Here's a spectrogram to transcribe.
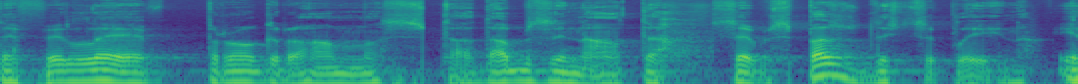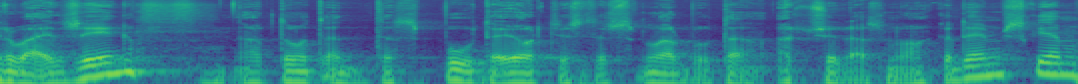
defilē programmas, tāda apzināta sevis pašdisciplīna ir vajadzīga. Ar to tas pūtēju orķestris varbūt atšķirās no akadēmiskiem.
